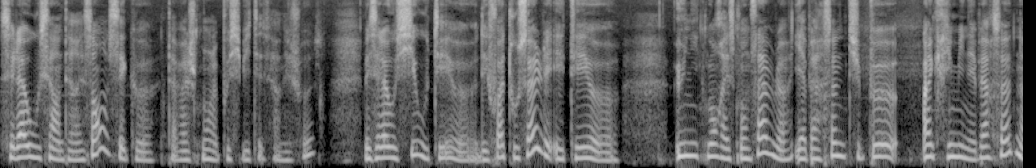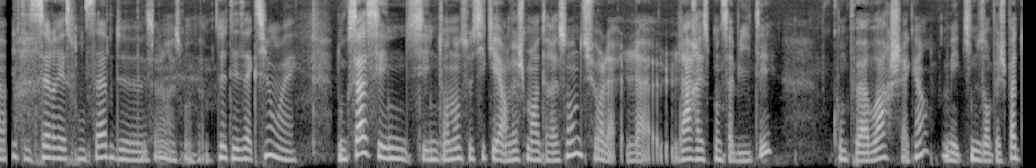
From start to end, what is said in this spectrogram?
C'est là où c'est intéressant, c'est que tu as vachement la possibilité de faire des choses. Mais c'est là aussi où tu es des fois tout seul et tu es uniquement responsable. Il y a personne, tu peux incriminer personne. tu es seul responsable de, Tu es seul responsable. de tes actions ouais Donc ça, c'est une, une tendance aussi qui est vachement intéressante sur la, la- la responsabilité qu'on peut avoir chacun, mais qui ne nous empêche pas de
